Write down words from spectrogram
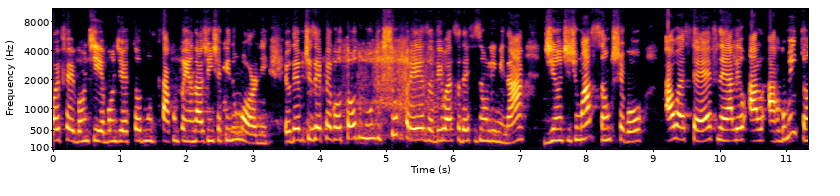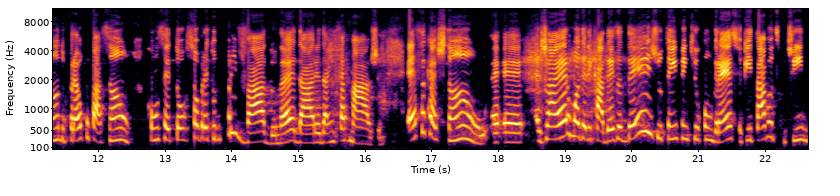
Oi, Fê, bom dia. Bom dia a todo mundo que está acompanhando a gente aqui no Morning. Eu devo dizer, pegou todo mundo de surpresa, viu, essa decisão liminar diante de uma ação que chegou ao STF, né, argumentando preocupação com o setor, sobretudo privado, né, da área da enfermagem. Essa questão é, é, já era uma delicadeza desde o tempo em que o Congresso que estava discutindo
